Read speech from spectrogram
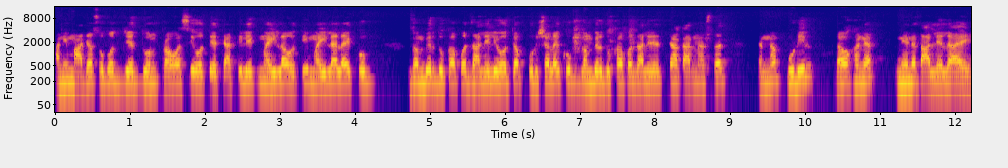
आणि माझ्यासोबत जे दोन प्रवासी होते त्यातील एक महिला होती. महिलालाही खूप गंभीर दुखापत झालेली हो त्या पुरुषालाही खूप गंभीर दुखापत झालेली त्या कारणास्तव त्यांना पुढील दवाखान्यात नेण्यात आलेलं आहे.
